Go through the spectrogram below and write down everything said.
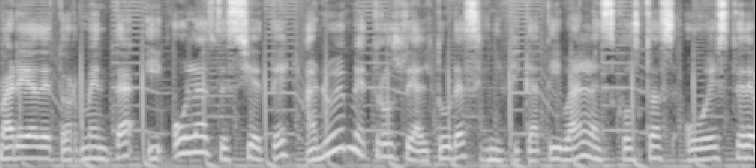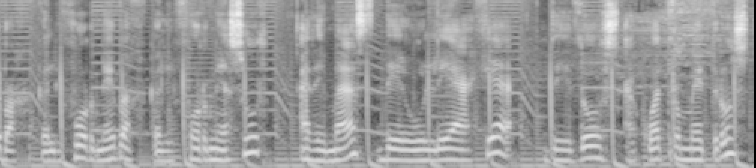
marea de tormenta y olas de 7 a 9 metros de altura significativa en las costas oeste de Baja California y Baja California Sur, además de oleaje de 2 a 4 metros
